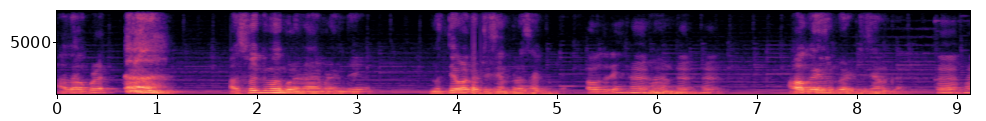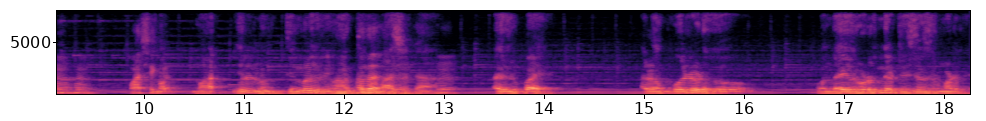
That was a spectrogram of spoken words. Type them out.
ಹ್ಮ್. ಅದು ಸುಗ್ಗಿ ಮುಗಿಬಿಡ ನಾನು ಮಾಡಿದ್ವಿ ಮುದ್ದೆ ಒಳಗೆ ಟ್ಯೂಷನ್ ಕ್ಲಾಸ್ ಹಾಕಿದ್ದೆ ಹೌದ್ರಿ? ಅವಾಗ ಐದು ರೂಪಾಯಿ ಟ್ಯೂಷನ್ ಮಾಸಿಕ ಮಾ ಇಲ್ಲ ತಿಂಗಳು ಮಾಸಿಕ ಐದು ರೂಪಾಯಿ. ಅಲ್ಲಿ ಒಂದು ಕೋಲಿ ಹಿಡಿದು ಒಂದು ಐದು ಹುಡುಗರಿಂದ ಟ್ಯೂಷನ್ ಶುರು ಮಾಡಿದೆ.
